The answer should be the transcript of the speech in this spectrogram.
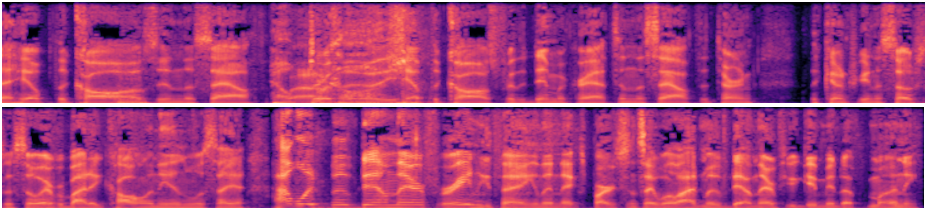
to help the cause in the South. Help the cause. help the cause for the Democrats in the South to turn the country into socialist. So everybody calling in was saying, "I wouldn't move down there for anything," and the next person say, "Well, I'd move down there if you give me enough money."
